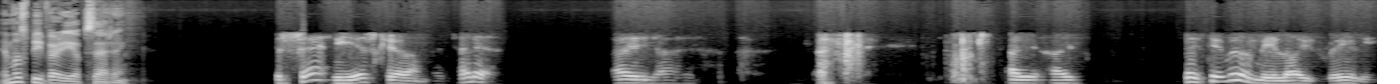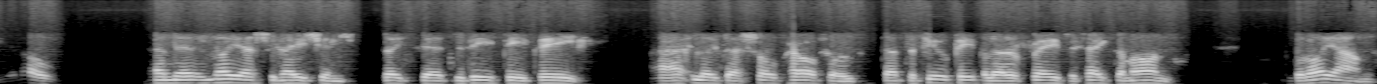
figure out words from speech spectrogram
It must be very upsetting. It certainly is, Kieran. Tell you, I, I, I, I like they ruined my life, really. You know, and uh, in my estimation, like the, the DPP, uh, like they're so powerful that the few people are afraid to take them on. But I am,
